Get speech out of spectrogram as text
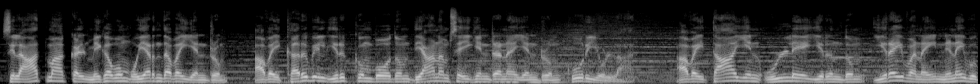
சில ஆத்மாக்கள் மிகவும் உயர்ந்தவை என்றும் அவை கருவில் இருக்கும்போதும் தியானம் செய்கின்றன என்றும் கூறியுள்ளார். அவை தாயின் உள்ளே இருந்தும் இறைவனை நினைவு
